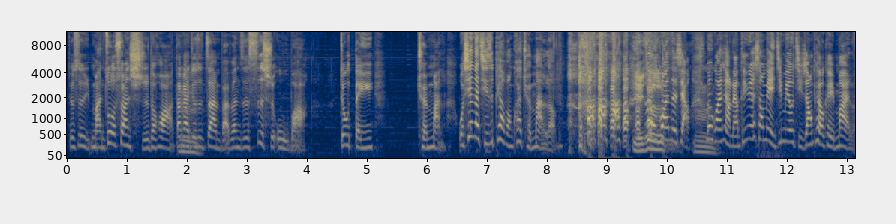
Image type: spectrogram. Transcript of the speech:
就是满座算十的话，大概嗯就是占百分之四十五吧，就等于全满了。我现在其实票房快全满了，乐观的想，嗯。乐观想，两厅院上面已经没有几张票可以卖了，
